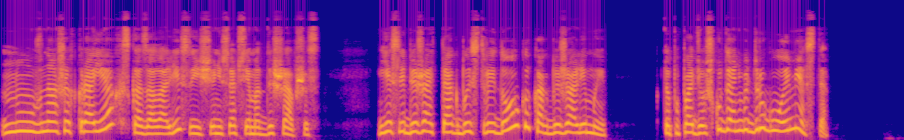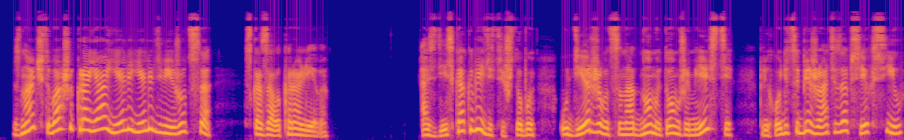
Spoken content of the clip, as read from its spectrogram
«Ну, в наших краях, — сказала Алиса, еще не совсем отдышавшись, — если бежать так быстро и долго, как бежали мы, то попадешь куда-нибудь в другое место». «Значит, ваши края еле-еле движутся», — сказала королева. «А здесь, как видите, чтобы удерживаться на одном и том же месте, приходится бежать изо всех сил.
